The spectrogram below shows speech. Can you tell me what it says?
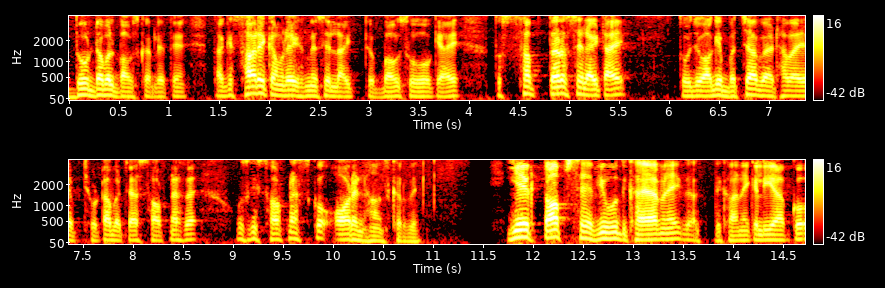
दो डबल बाउंस कर लेते हैं, ताकि सारे कमरे में से लाइट बाउंस हो के आए तो सब तरफ़ से लाइट आए तो जो आगे बच्चा बैठा हुआ है, या छोटा बच्चा है सॉफ्टनेस है, उसकी सॉफ्टनेस को और इन्हांस कर दें। ये एक टॉप से व्यू दिखाया मैंने, दिखाने के लिए आपको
